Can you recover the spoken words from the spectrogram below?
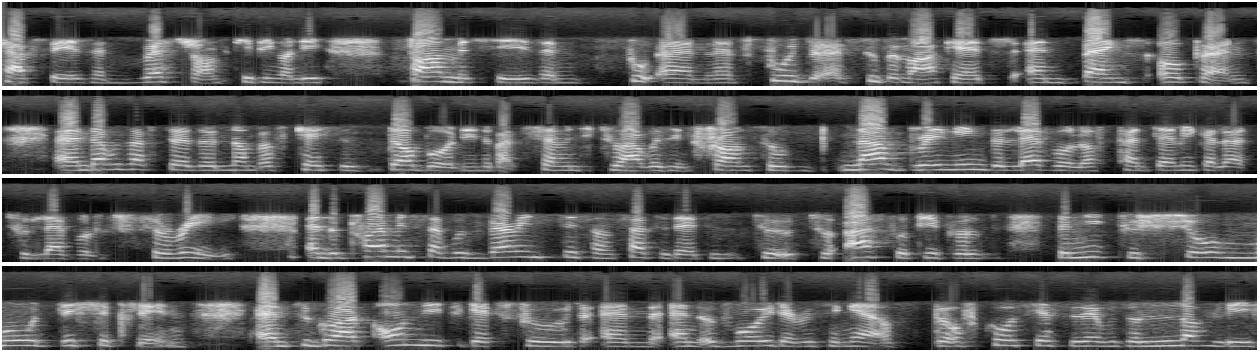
cafes and restaurants, keeping only pharmacies and food, um, food uh, supermarkets and banks open. And that was after the number of cases doubled in about 72 hours in France. So now bringing the level of pandemic alert to level three. And the Prime Minister was very insistent on Saturday to, to, to ask for people the need to show more discipline and to go out only to get food and, and avoid everything else. But of course, yesterday was a lovely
